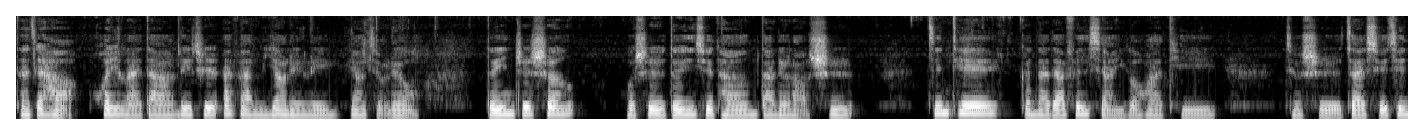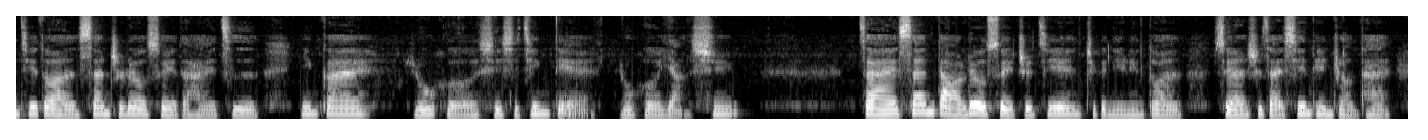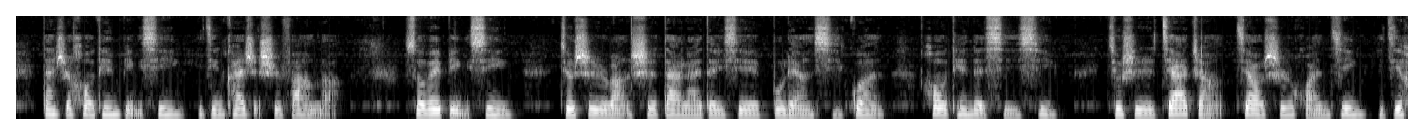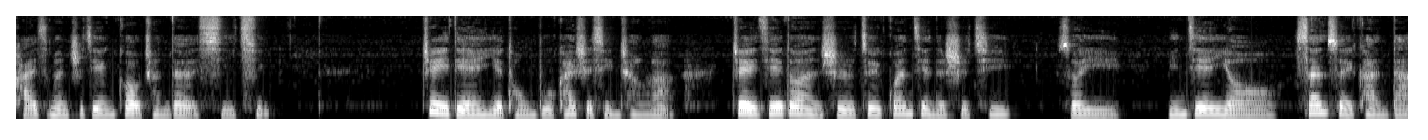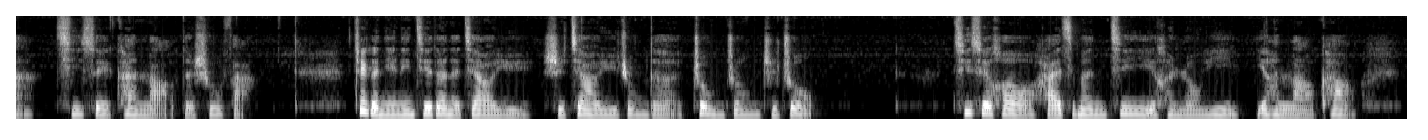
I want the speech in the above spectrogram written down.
大家好，欢迎来到荔枝 FM 幺零零幺九六德音之声，我是德音学堂大刘老师。今天跟大家分享一个话题，就是在学前阶段，三至六岁的孩子应该如何学习经典，如何养虚。在三到六岁之间这个年龄段，虽然是在先天状态。但是后天秉性已经开始释放了。所谓秉性，就是往事带来的一些不良习惯，后天的习性，就是家长、教师、环境以及孩子们之间构成的习气。这一点也同步开始形成了。这一阶段是最关键的时期，所以民间有“三岁看大”。七岁看老的说法，这个年龄阶段的教育是教育中的重中之重。七岁后，孩子们记忆很容易，也很牢靠，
